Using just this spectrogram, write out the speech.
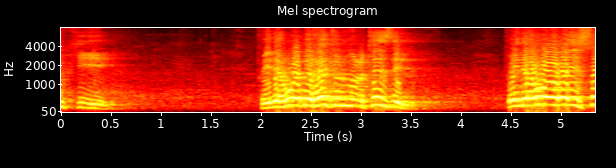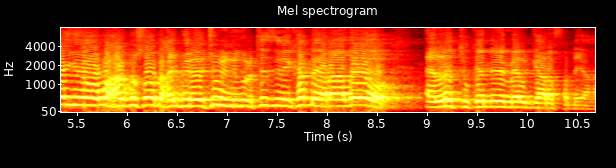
tukiyey. Faida huwa birajul muctazil faida huwaba isagii oo waxaa ku soo baxay birajulin muctazilin ka dheeraadayoo aan la tukanina meel gaara fadhiya.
